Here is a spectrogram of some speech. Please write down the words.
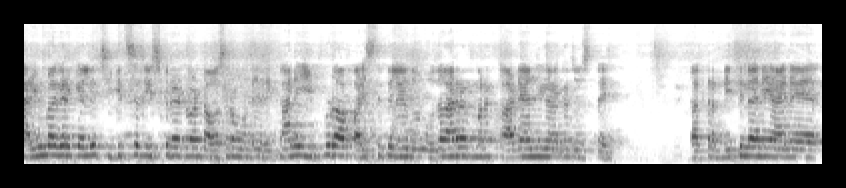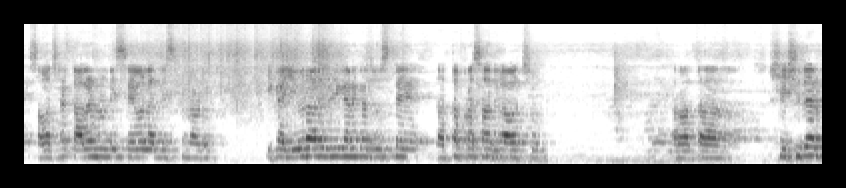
కరీంనగర్కి వెళ్ళి చికిత్స తీసుకునేటువంటి అవసరం ఉండేది. కానీ ఇప్పుడు ఆ పరిస్థితి లేదు. ఉదాహరణకు మనకు కార్డియాలజీ కనుక చూస్తే డాక్టర్ నితిన్ అని ఆయన సంవత్సర కాలం నుండి సేవలు అందిస్తున్నాడు. ఇక యువరాజుని కనుక చూస్తే దత్తప్రసాద్ కావచ్చు తర్వాత శశిధర్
